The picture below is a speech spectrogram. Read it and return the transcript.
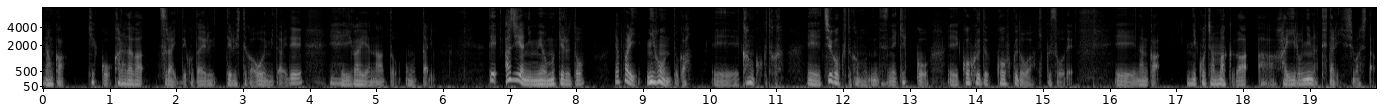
ー、なんか結構体が辛いって答えてる人が多いみたいで、えー、意外やなと思ったり。でアジアに目を向けるとやっぱり日本とか、えー、韓国とか、えー、中国とかもですね結構、え幸福度幸福度は低そうで、えなんかニコちゃんマークが灰色になってたりしました。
